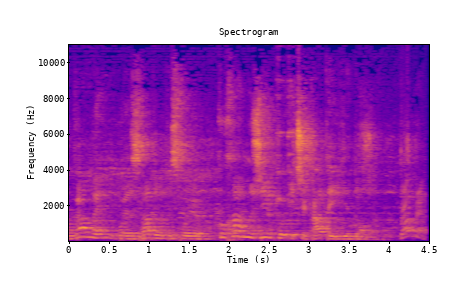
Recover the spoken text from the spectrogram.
руками і будеш згадувати свою кохану жінку і чекати її дома. Добре?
